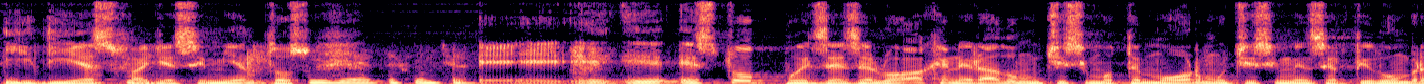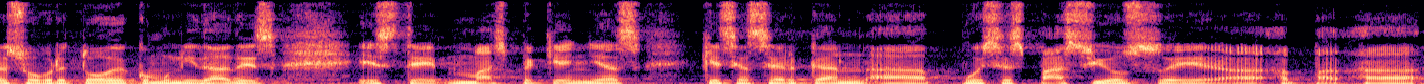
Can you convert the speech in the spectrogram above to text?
y 10 fallecimientos. Eh, eh, eh, esto, pues desde luego ha generado muchísimo temor, muchísima incertidumbre, sobre todo de comunidades este, más pequeñas que se acercan a pues espacios, a,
